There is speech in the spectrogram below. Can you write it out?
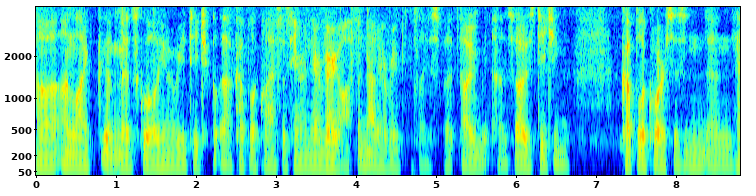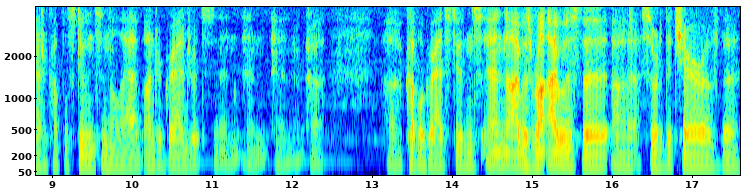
uh, unlike uh, med school, you know, you teach a couple of classes here and there very often, not every place. But I, uh, so I was teaching a couple of courses and, and had a couple of students in the lab, undergraduates and, and, and uh, a couple grad students, and I was I was the uh, sort of the chair of the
